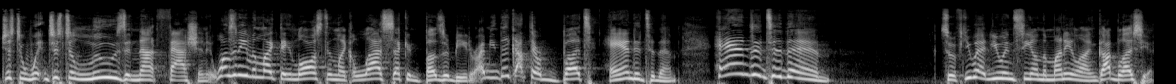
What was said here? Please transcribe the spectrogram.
just to win, just to lose in that fashion. It wasn't even like they lost in like a last second buzzer beater. I mean, they got their butts handed to them, handed to them. So if you had UNC on the money line, God bless you.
